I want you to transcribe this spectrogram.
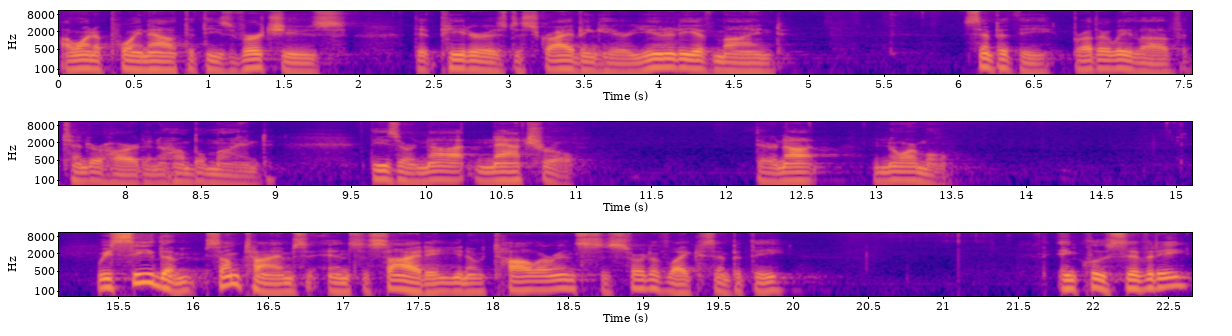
I want to point out that these virtues that Peter is describing here unity of mind, sympathy, brotherly love, a tender heart, and a humble mind these are not natural, they're not normal. We see them sometimes in society. You know, tolerance is sort of like sympathy. Inclusivity,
